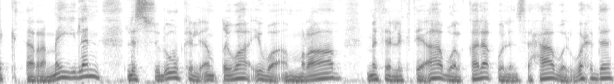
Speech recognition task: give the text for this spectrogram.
أكثر ميلا للسلوك الانطوائي وأمراض مثل الاكتئاب والقلق والانسحاب والوحدة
